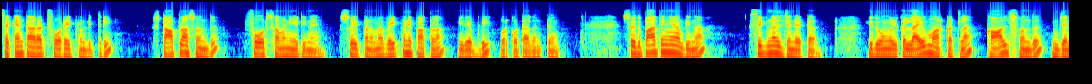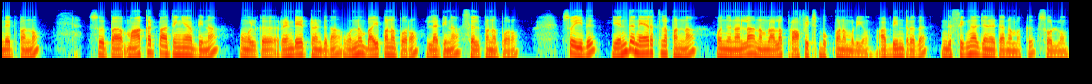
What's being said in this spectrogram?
second target four eight twenty three stop loss வந்து four seven eighty nine so இப்போ நம்ம வெயிட் பண்ணி பார்க்கலாம் இது எப்படி ஒர்க் அவுட் ஆகுதுன்ட்டு. ஸோ இது பார்த்தீங்க அப்படின்னா சிக்னல் ஜென்ரேட்டர் இது உங்களுக்கு லைவ் மார்க்கெட்டில் கால்ஸ் வந்து ஜென்ரேட் பண்ணும். ஸோ இப்போ மார்க்கெட் பார்த்தீங்க அப்படின்னா உங்களுக்கு ரெண்டே ட்ரெண்டு தான். ஒன்று பை பண்ண போகிறோம் இல்லாட்டினா செல் பண்ண போகிறோம் ஸோ இது எந்த நேரத்தில் பண்ணால் கொஞ்சம் நல்லா நம்மளால் ப்ராஃபிட்ஸ் புக் பண்ண முடியும் அப்படின்றத இந்த சிக்னல் ஜென்ரேட்டர் நமக்கு சொல்லும்.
